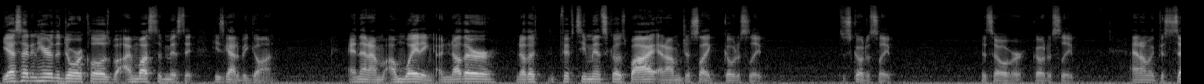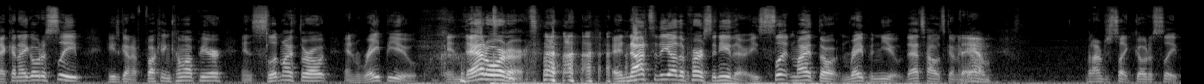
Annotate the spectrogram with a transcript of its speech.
Yes, I didn't hear the door close, but I must have missed it. He's got to be gone. And then I'm, I'm waiting. Another another 15 minutes goes by, and I'm just like, go to sleep. Just go to sleep. It's over. Go to sleep. And I'm like, the second I go to sleep, he's gonna fucking come up here and slit my throat and rape you in that order, and not to the other person either. He's slitting my throat and raping you. That's how it's gonna Damn. go. But I'm just like, go to sleep.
